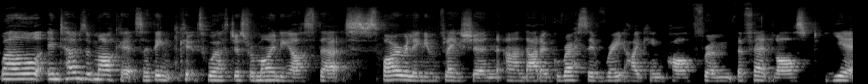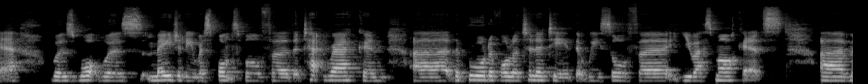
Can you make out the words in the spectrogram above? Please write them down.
Well, in terms of markets, I think it's worth just reminding us that spiraling inflation and that aggressive rate hiking path from the Fed last year was what was majorly responsible for the tech wreck and uh, the broader volatility that we saw for US markets. Um,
